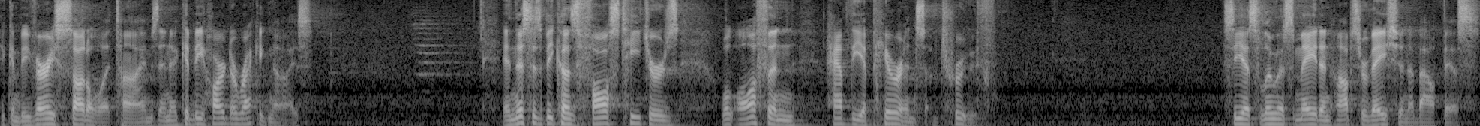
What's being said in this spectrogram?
It can be very subtle at times, and it can be hard to recognize. And this is because false teachers will often have the appearance of truth. C.S. Lewis made an observation about this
